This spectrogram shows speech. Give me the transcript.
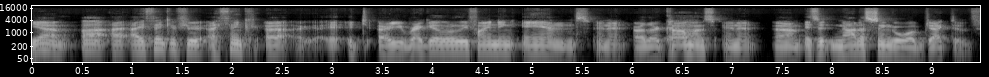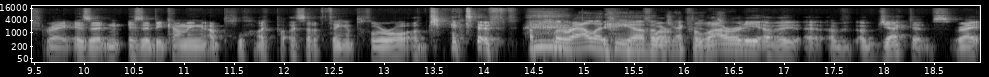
Yeah, uh, I, I think if you're, I think, uh, it, are you regularly finding ands in it? Are there commas in it? Um, is it not a single objective? Right? Is it is it becoming a pl- like is that a thing? A plural objective? a plurality of Plur- objectives plurality of, a, of objectives, right?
